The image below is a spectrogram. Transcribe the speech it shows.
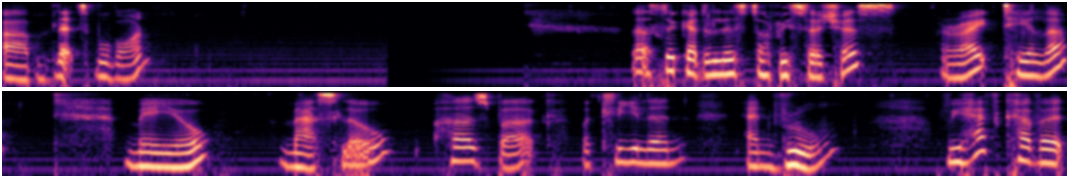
um, let's move on. Let's look at the list of researchers. All right Taylor Mayo Maslow Herzberg McClelland and Vroom. We have covered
